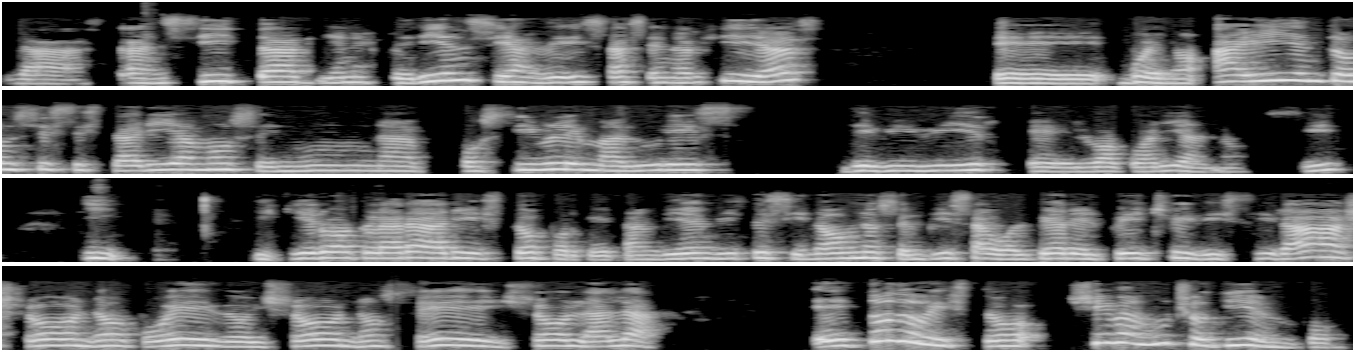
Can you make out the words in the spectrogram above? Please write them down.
las transita, tiene experiencias de esas energías, eh, bueno, ahí entonces estaríamos en una posible madurez de vivir eh, lo acuariano, ¿sí? Y, quiero aclarar esto porque también, viste, si no uno se empieza a golpear el pecho y decir, ah, yo no puedo, y yo no sé, y yo la la. Eh, todo esto lleva mucho tiempo,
